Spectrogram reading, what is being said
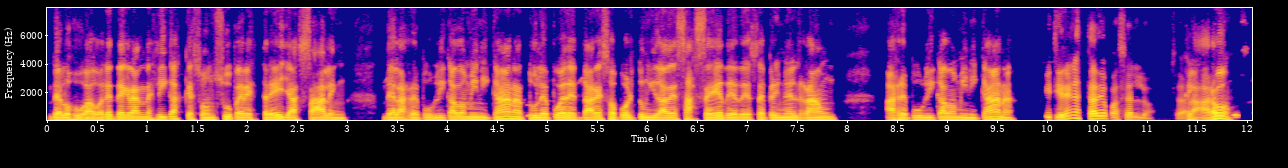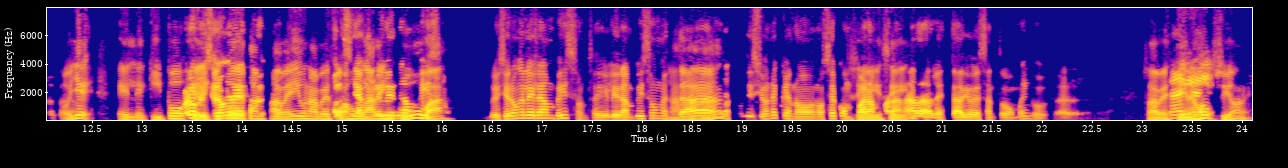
de los jugadores de grandes ligas que son superestrellas salen de la República Dominicana. Tú le puedes dar esa oportunidad, esa sede, de ese primer round a República Dominicana. Y tienen estadio para hacerlo. claro. Oye, el equipo, el equipo de Tampa Bay una vez fue a jugar en Cuba. Lo hicieron en el Irán Bison. el Irán Bison está en unas condiciones que no, se comparan para nada al estadio de Santo Domingo. ¿Sabes? Tienes opciones.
